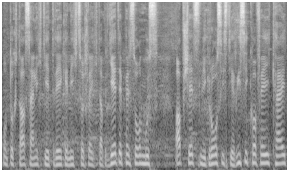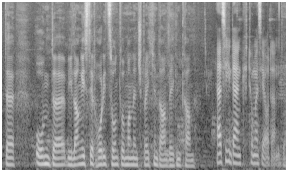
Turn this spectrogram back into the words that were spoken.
und durch das eigentlich die Erträge nicht so schlecht. Aber jede Person muss abschätzen, wie groß ist die Risikofähigkeit äh, und äh, wie lang ist der Horizont, wo man entsprechend anlegen kann. Herzlichen Dank, Thomas Jordan. Ja.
